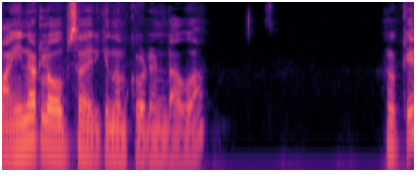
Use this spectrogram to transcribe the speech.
മൈനർ ലോബ്സ് ആയിരിക്കും നമുക്കിവിടെ ഉണ്ടാവുക. ഓക്കെ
